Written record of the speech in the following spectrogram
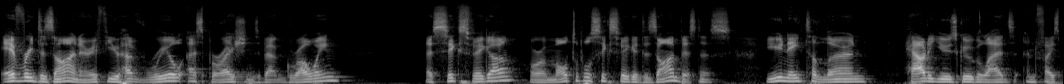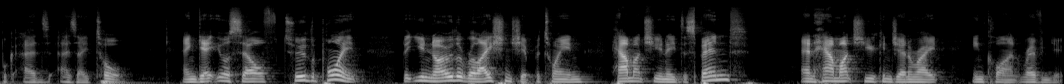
every designer, if you have real aspirations about growing a six figure or a multiple six figure design business, you need to learn how to use Google Ads and Facebook Ads as a tool and get yourself to the point that you know the relationship between how much you need to spend and how much you can generate in client revenue.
